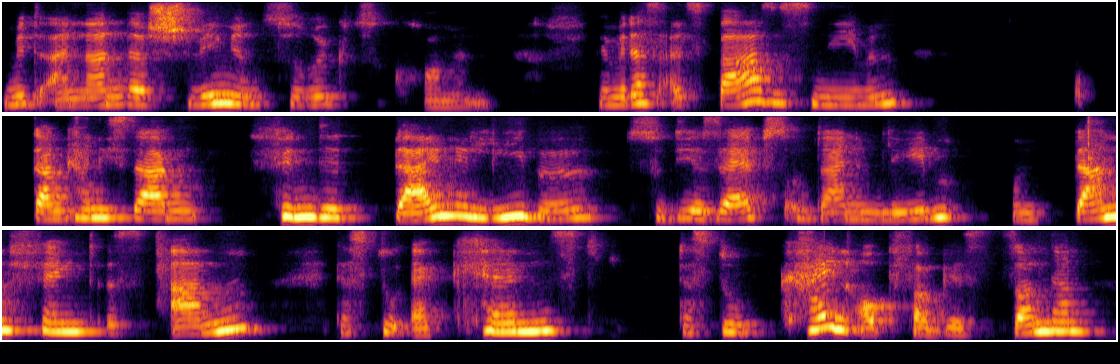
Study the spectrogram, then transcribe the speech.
Miteinander schwingen zurückzukommen. Wenn wir das als Basis nehmen, dann kann ich sagen, finde deine Liebe zu dir selbst und deinem Leben und dann fängt es an, dass du erkennst, dass du kein Opfer bist, sondern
